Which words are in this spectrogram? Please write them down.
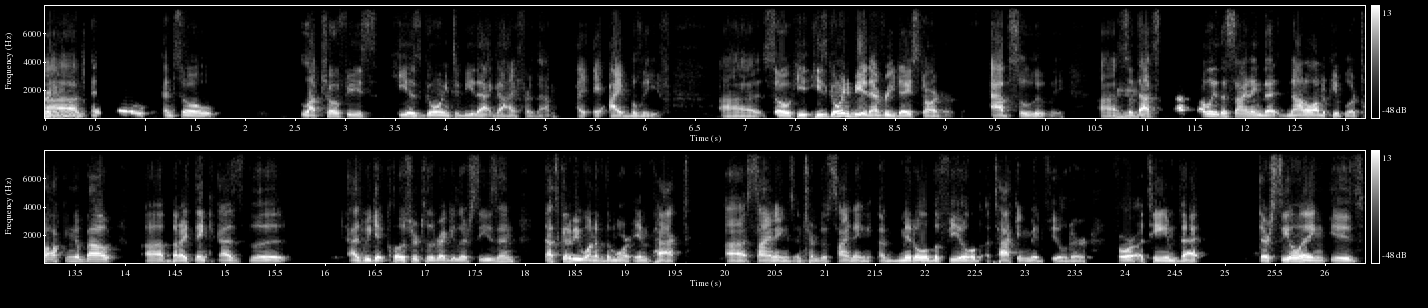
Um, and so, and so La Chofis, he is going to be that guy for them, I, I believe. Uh, so he, he's going to be an everyday starter. Absolutely. Uh, mm-hmm. So that's, that's probably the signing that not a lot of people are talking about. Uh, but I think as the as we get closer to the regular season, that's going to be one of the more impact uh, signings in terms of signing a middle of the field attacking midfielder for a team that their ceiling is.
